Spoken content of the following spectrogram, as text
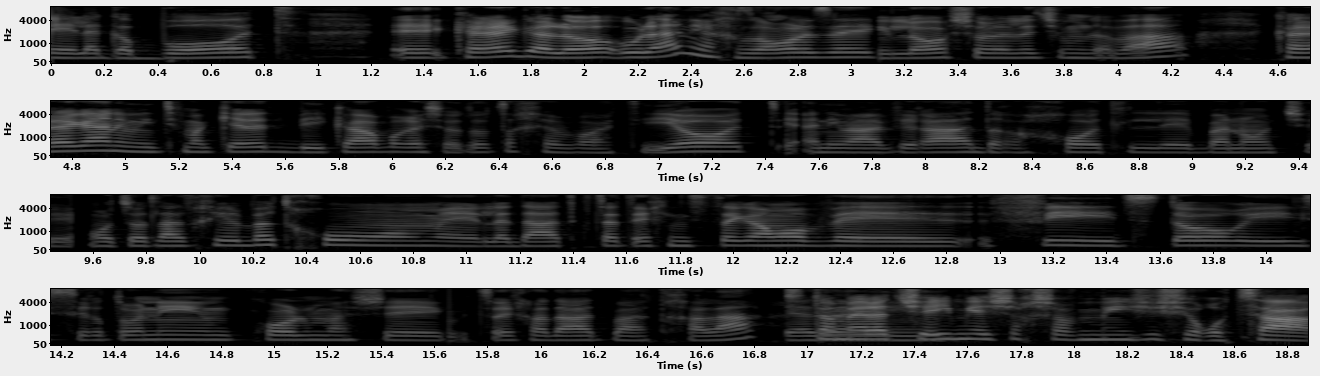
לגבות. Uh, כרגע לא, אולי אני אחזור לזה, אני לא שוללת שום דבר. כרגע אני מתמקדת בעיקר ברשתות החברתיות. אני מעבירה הדרכות לבנות שרוצות להתחיל בתחום, uh, לדעת קצת איך אינסטגרם עובד, פיד, סטורי, סרטונים, כל מה שצריך לדעת בהתחלה. זאת אומרת אני... שאם יש עכשיו מישהי שרוצה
